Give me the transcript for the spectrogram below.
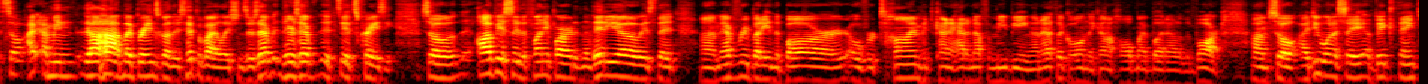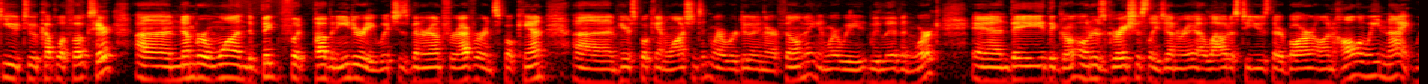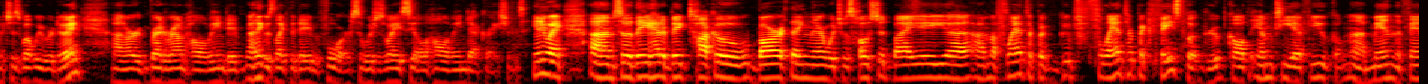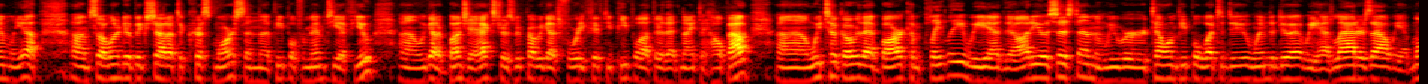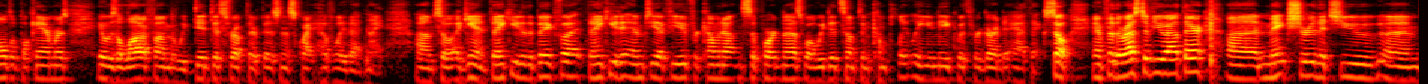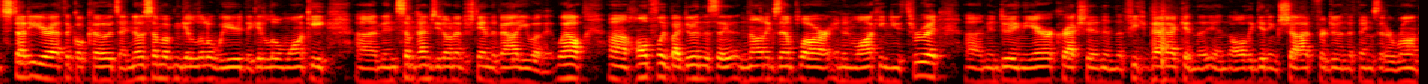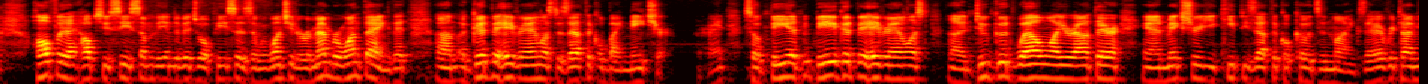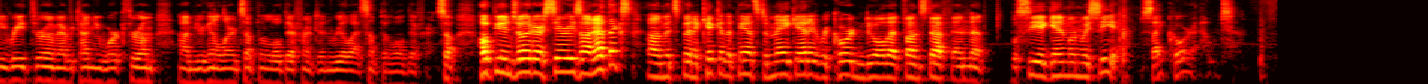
so I, I mean, aha, my brain's going, there's HIPAA violations. There's every, there's every, it's, it's crazy. So obviously the funny part in the video is that um, everybody in the bar over time had kind of had enough of me being unethical and they kind of hauled my butt out of the bar. Um, so I do want to say a big thank you to a couple of folks here. Um, number one, the Bigfoot Pub and Eatery, which has been around forever in Spokane, um, here in Spokane, Washington, where we're doing our filming and where we, we live and work. And they, the owners graciously allowed us to use their bar on Halloween night, which is what we were doing, uh, or right around Halloween day. I think it was like the day before, so which is why you see all the Halloween decorations. Anyway, um, so they had a big taco bar thing there, which was hosted by a, uh, um, a philanthropic, philanthropic Facebook group called MTFU, uh, Man the Family Up. Um, so I want to do a big shout out to Chris Morse and the people from MTFU. Uh, we got a bunch of extras. We probably got 40, 50 people out there that night to help out. Uh, we took over that bar completely. We had the audio system and we were telling people what to do, when to do it. We had ladders out. We had multiple cameras. It was a lot of fun, but we did disrupt their business quite heavily that night. Um, so again, thank you to the Bigfoot. Thank you to MTFU for coming out and supporting us while we did something completely unique with regard to ethics. So, and for the rest of you out there, uh, make sure that you um, study your ethical codes. I know some of them get a little weird, they get a little wonky, um, and sometimes you don't understand the value of it. Well, uh, hopefully by doing this uh, non-exemplar and then walking you through it um, and doing the error correction and the feedback and, the, and all the getting shot for doing the things that are wrong, hopefully that helps you see some of the individual pieces. And we want you to remember one thing, that um, a good behavior analyst is ethical by nature. Right? So be a be a good behavior analyst. Uh, do good well while you're out there, and make sure you keep these ethical codes in mind. Because every time you read through them, every time you work through them, um, you're going to learn something a little different and realize something a little different. So hope you enjoyed our series on ethics. Um, it's been a kick in the pants to make, edit, record, and do all that fun stuff. And uh, we'll see you again when we see you. Sitecore out.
